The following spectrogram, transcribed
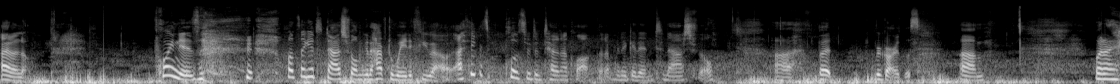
I don't know. Point is, once I get to Nashville, I'm going to have to wait a few hours. I think it's closer to 10 o'clock that I'm going to get into Nashville. Uh, but regardless, um, when I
